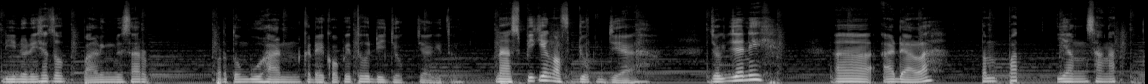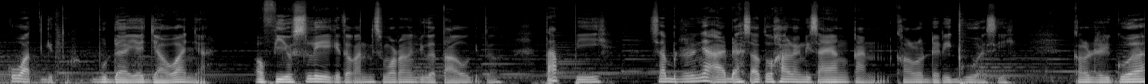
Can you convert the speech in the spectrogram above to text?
di Indonesia tuh paling besar pertumbuhan kedai kopi tuh di Jogja gitu. Nah, speaking of Jogja, Jogja nih uh, adalah tempat yang sangat kuat gitu budaya Jawanya. Obviously gitu kan semua orang juga tahu gitu. Tapi sebenarnya ada satu hal yang disayangkan kalau dari gua sih. Kalau dari gua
